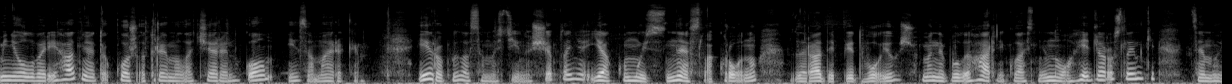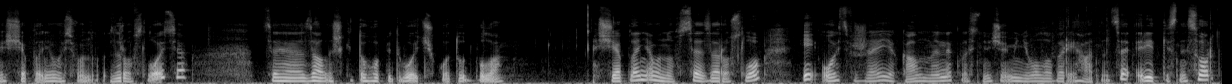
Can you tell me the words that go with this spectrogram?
Мініол рігатня також отримала черенком із Америки і робила самостійно щеплення. Я комусь знесла крону заради підвою, щоб в мене були гарні класні ноги для рослинки. Це моє щеплення, ось воно зрослося. Це залишки того підвойчику. Тут було щеплення, воно все заросло. І ось вже яка в мене класнюча мініола варігатна. Це рідкісний сорт,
